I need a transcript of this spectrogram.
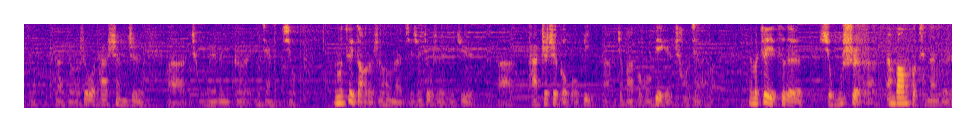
色。呃，有的时候他甚至呃成为了一个意见领袖。那么最早的时候呢，其实就是一句呃，他支持狗狗币啊、就把狗狗币给炒起来了。那么这一次的熊市啊，安邦不承担责任，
